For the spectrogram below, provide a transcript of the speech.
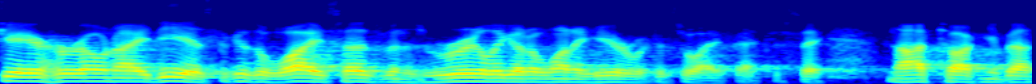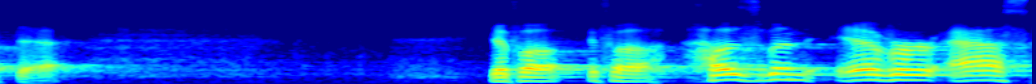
share her own ideas because a wise husband is really going to want to hear what his wife has to say. Not talking about that. If a, if a husband ever asks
